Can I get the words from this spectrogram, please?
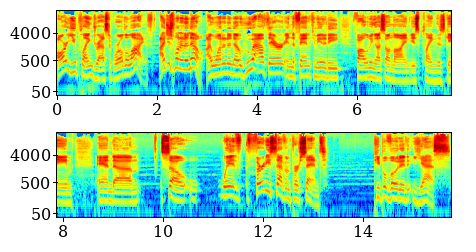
Are you playing Jurassic World Alive? I just wanted to know. I wanted to know who out there in the fan community following us online is playing this game. And um, so with 37%, people voted yes,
